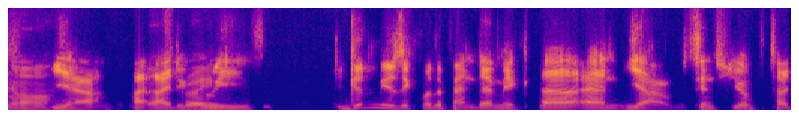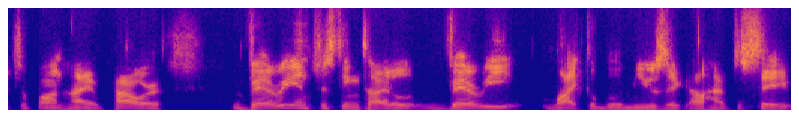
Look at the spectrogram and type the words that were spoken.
oh, yeah I, would agree. Good music for the pandemic uh, and yeah since you have touched upon higher power very interesting title very likable music i'll have to say.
